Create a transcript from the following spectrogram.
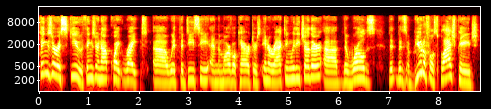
things are askew. Things are not quite right uh, with the DC and the Marvel characters interacting with each other. Uh, the worlds, th- there's a beautiful splash page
